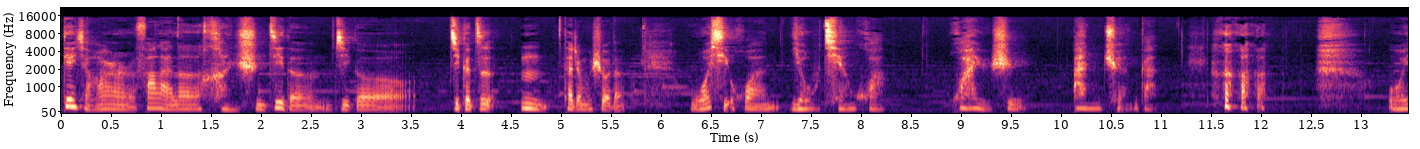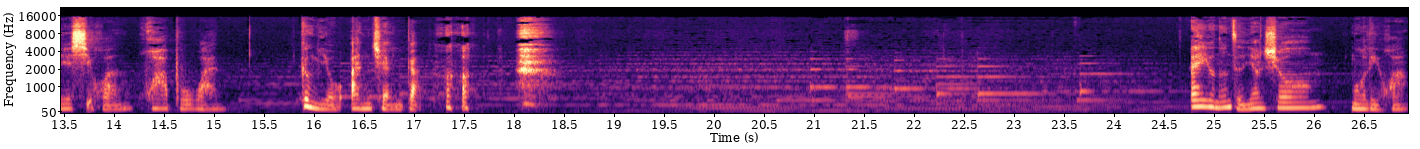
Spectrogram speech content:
店小二发来了很实际的几个几个字，嗯，他这么说的。我喜欢有钱花，花语是安全感。我也喜欢花不完，更有安全感。爱 又能怎样？说茉莉花，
